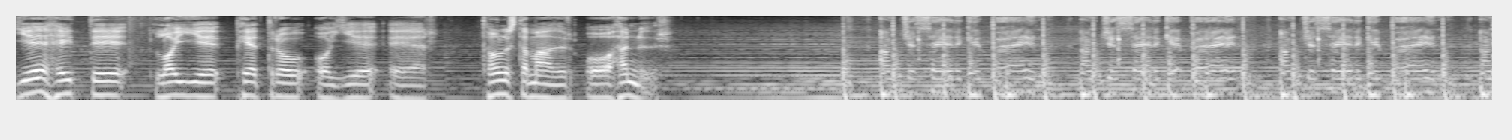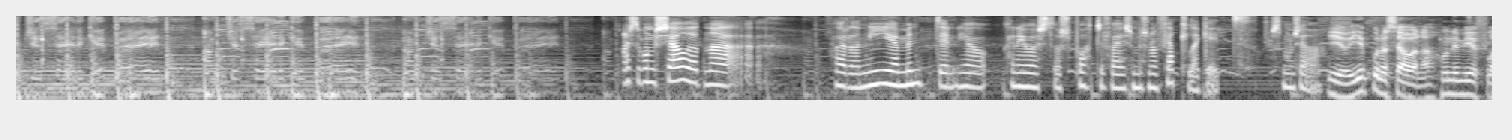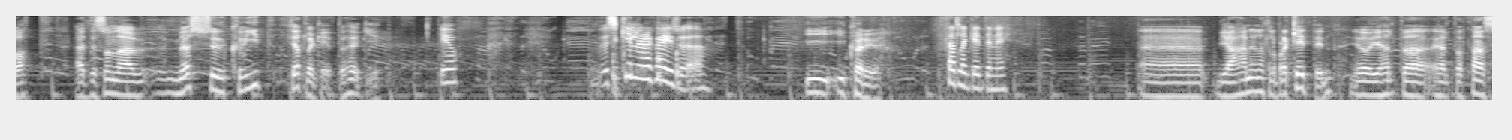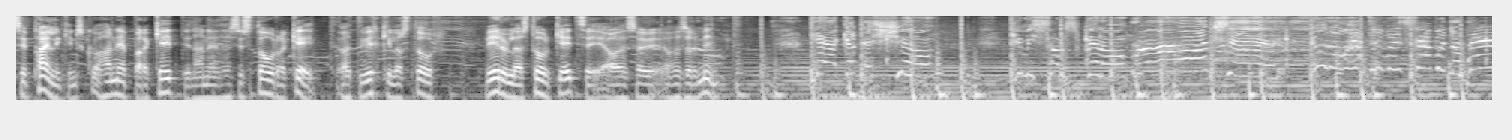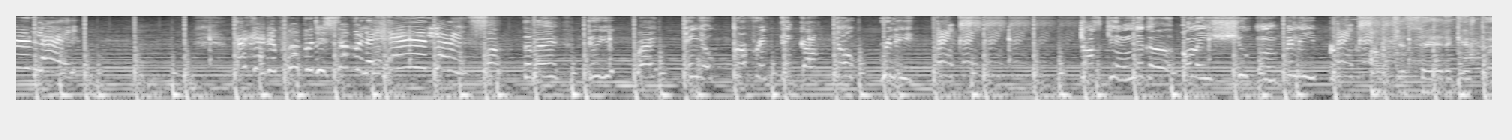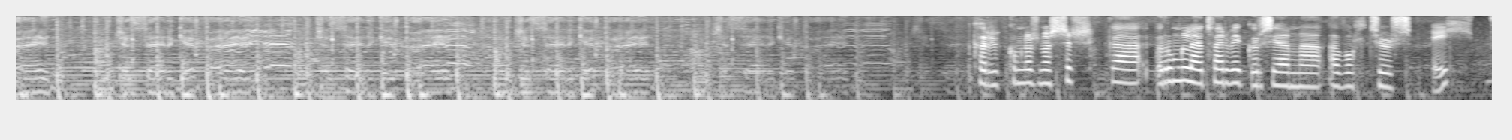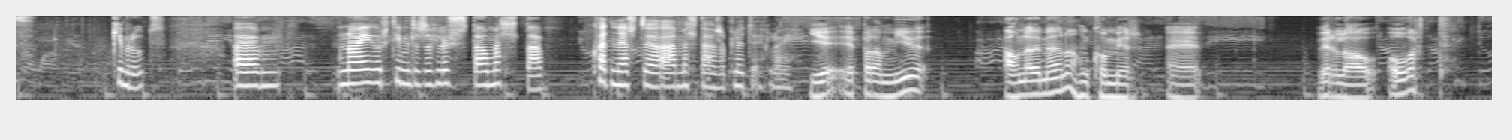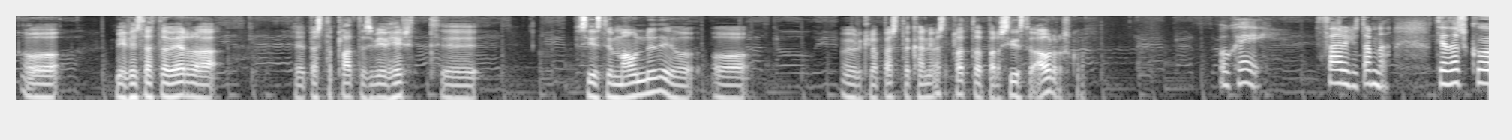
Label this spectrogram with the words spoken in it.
Ég heiti Lógi Petró og ég er tónlistamæður og hönnuður. Just here to get paid. I'm just here to get paid. I'm just here to get paid. I'm just here to get paid. I'm just here to get paid. Erstu búin að sjá þarna hvað er það nýja myndin hjá Kanye West og Spotify sem er svona fjallageit Erstu búin að sjá það? Jú, ég er búin að sjá hana, hún er mjög flott Þetta er svona mössuð hvít fjallageit, er það ekki? Jú Skilur eitthvað í þessu það? Í, í hverju? fjallageitinni? Uh, já, hann er náttúrulega bara geitin já, ég held að, held að það sé pælingin sko, hann er bara geitin, hann er þessi stóra geit. Og þetta er virkilega stór verulega stór geit segi á þessari, á þessari mynd hvað er komin að svona cirka rúmlega tvær vikur síðan að Vultures 1 kemur út. Um, nægur tíminn til að hlusta og melda hvernig erstu að melda þessa plötu, Lógi? Ég er bara mjög ánaði með hana, hún kom mér eh, verulega á óvart og mér finnst þetta að vera eh, besta platta sem ég hef heyrt eh, síðustu mánuði og, og örgulega besta Kanye West platta bara síðustu ára sko. Ok, það er ekkert annað. Því að það sko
